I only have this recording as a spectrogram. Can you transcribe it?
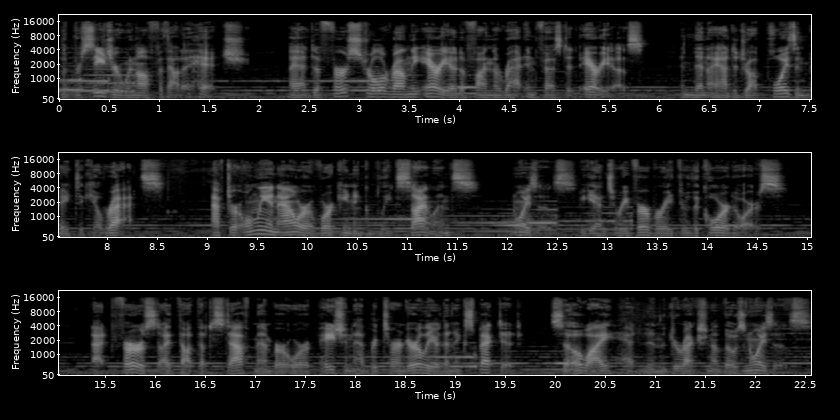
The procedure went off without a hitch. I had to first stroll around the area to find the rat infested areas, and then I had to drop poison bait to kill rats. After only an hour of working in complete silence, noises began to reverberate through the corridors. At first, I thought that a staff member or a patient had returned earlier than expected, so I headed in the direction of those noises.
